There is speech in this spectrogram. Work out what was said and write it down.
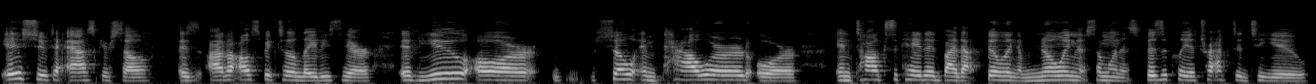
issue to ask yourself is I'll I'll speak to the ladies here if you are so empowered or intoxicated by that feeling of knowing that someone is physically attracted to you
